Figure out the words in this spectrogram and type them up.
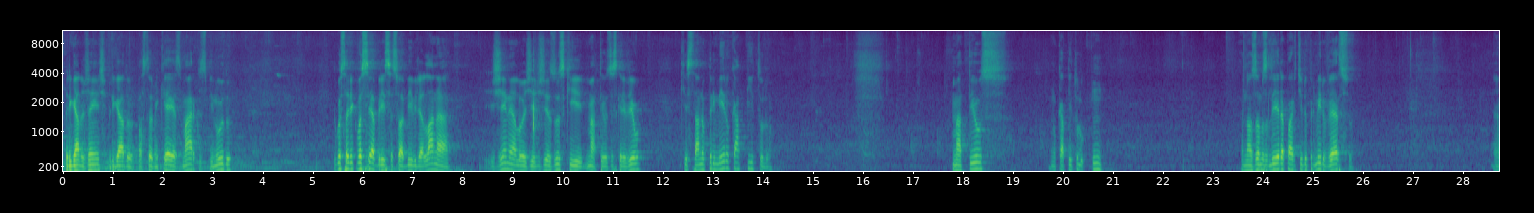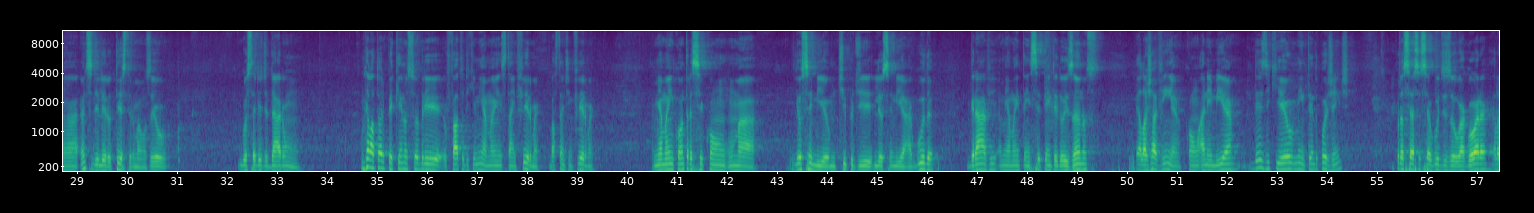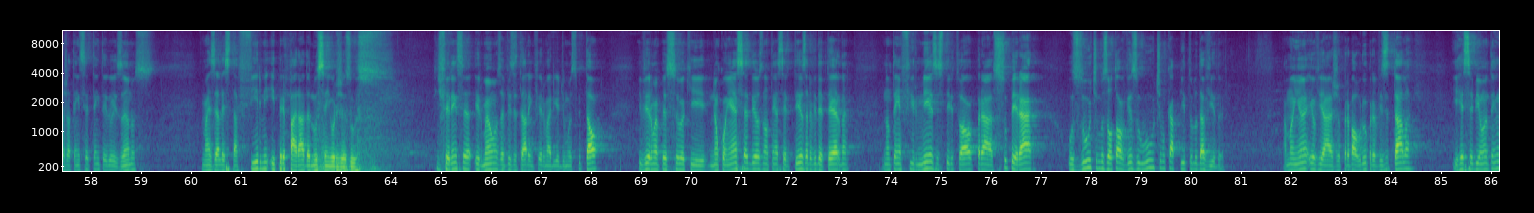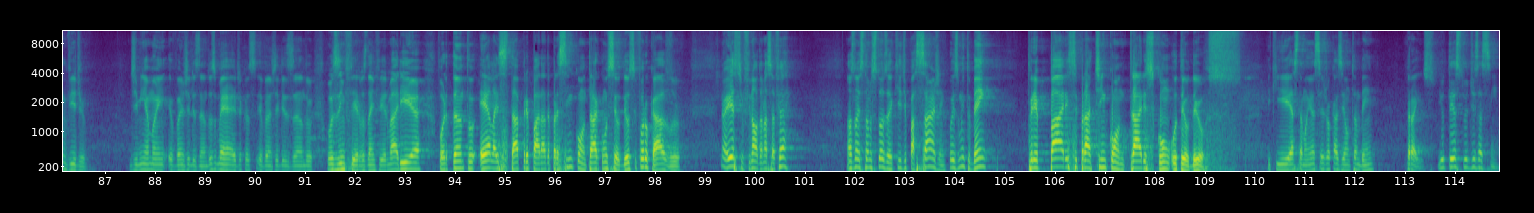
Obrigado, gente. Obrigado, pastor Miqueias, Marcos, Pinudo. Eu gostaria que você abrisse a sua Bíblia lá na genealogia de Jesus que Mateus escreveu, que está no primeiro capítulo. Mateus, no capítulo 1. Nós vamos ler a partir do primeiro verso. Uh, antes de ler o texto, irmãos, eu gostaria de dar um, um relatório pequeno sobre o fato de que minha mãe está enferma, bastante enferma. A minha mãe encontra-se com uma leucemia, um tipo de leucemia aguda, grave. A minha mãe tem 72 anos. Ela já vinha com anemia desde que eu me entendo por gente processo se agudizou agora, ela já tem 72 anos, mas ela está firme e preparada no Senhor Jesus. Que diferença, irmãos, é visitar a enfermaria de um hospital e ver uma pessoa que não conhece a Deus, não tem a certeza da vida eterna, não tem a firmeza espiritual para superar os últimos ou talvez o último capítulo da vida. Amanhã eu viajo para Bauru para visitá-la e recebi ontem um vídeo de minha mãe evangelizando os médicos, evangelizando os enfermos da enfermaria. Portanto, ela está preparada para se encontrar com o seu Deus, se for o caso. Não é esse o final da nossa fé? Nós não estamos todos aqui de passagem? Pois muito bem, prepare-se para te encontrares com o teu Deus. E que esta manhã seja ocasião também para isso. E o texto diz assim:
